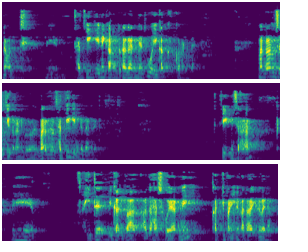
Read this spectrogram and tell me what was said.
නමුත් මේ සතිය කියන එක අඳුරා ගන්න නැතුව එකක්වත් කරන්න බෑ. මනරණ සතිය කරන්න කොහොමද? මනරණ සතිය කියන එක දන්නේ නැහැ. ඒක නිසා මේ හිත විකල්ප අදහස් හොයන්නේ කට්ටිපයින් කරා ඉන වැඩක්.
